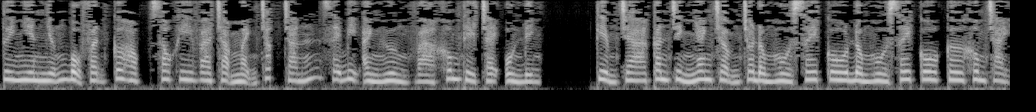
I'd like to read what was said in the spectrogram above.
tuy nhiên những bộ phận cơ học sau khi va chạm mạnh chắc chắn sẽ bị ảnh hưởng và không thể chạy ổn định. Kiểm tra căn chỉnh nhanh chậm cho đồng hồ Seiko đồng hồ Seiko cơ không chạy.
